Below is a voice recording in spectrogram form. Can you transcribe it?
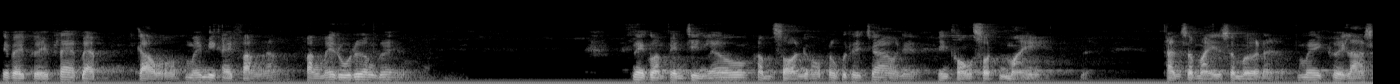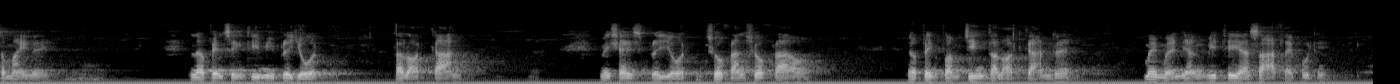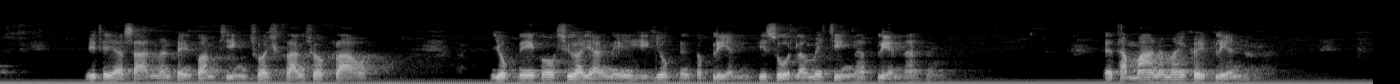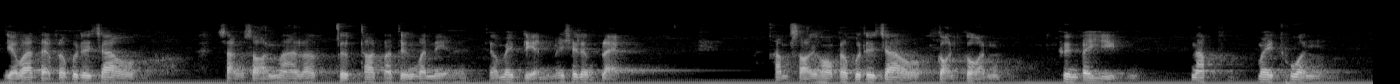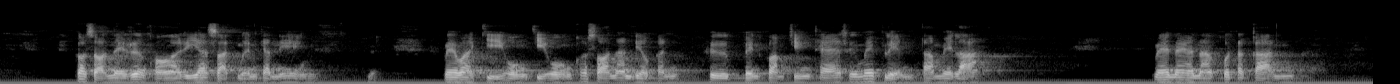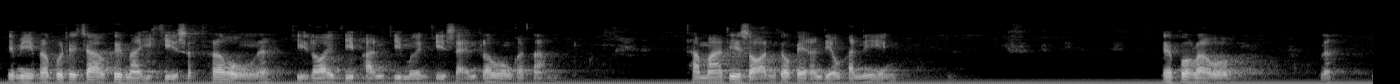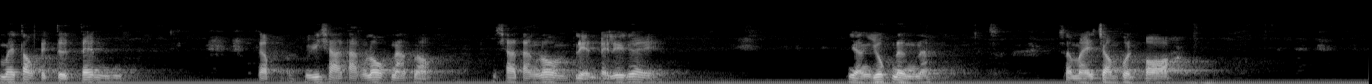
จะไปเผยแพร่แบบเก่าไม่มีใครฟังแล้ว ฟังไม่รู้เรื่องด้วย ในความเป็นจริงแล้วคำสอนของพระพุทธเจ้าเนี่ยเป็นของสดใหม่ทันสมัยเสมอนะไม่เคยล้าสมัยเลย แล้วเป็นสิ่งที่มีประโยชน์ตลอดกาลไม่ใช่ประโยชน์ชั่วครั้งชั่วคราว แล้วเป็นความจริงตลอดกาลด้วยไม่เหมือนอย่างวิทยาศาสตร์อะไรพวกนี้ วิทยาศาสตร์มันเป็นความจริงชั่วครั้งชั่วคราว ยุคนี้ก็เชื่ออย่างนี้ อีกยุคหนึ่งก็เปลี่ยนพิสูจน์แล้วไม่จริงแล้วเปลี่ยนนะแต่ธรรมะนั้นไม่เคยเปลี่ยน อย่าว่าแต่พระพุทธเจ้าสั่งสอนมาแล้วสืบทอดมาถึงวันนี้นะก็ไม่เปลี่ยนไม่ใช่เรื่องแปลกคำสอนของพระพุทธเจ้าก่อนๆขึ้นไปอีกนับไม่ถ้วน ก็สอนในเรื่องของอริยสัจเหมือนกันเอง ไม่ว่ากี่องค์กี่องค์ ก็สอนอันเดียวกัน คือเป็นความจริงแท้ซึ่งไม่เปลี่ยนตามเวลา แม้ในอนาคตการจะมีพระพุทธเจ้าขึ้นมาอีกกี่พระองค์นะกี่ร้อยกี่พันกี่หมื่นกี่แสนพระองค์ก็ตามธรรมะที่สอนก็เป็นอันเดียวกันนี่เองแค่พวกเรานะไม่ต้องไปตื่นเต้น กับวิชาทางโลกนักหรอก วิชาทางโลกเปลี่ยนไปเรื่อยๆ อย่างยุคหนึ่งนะ สมัยจอมพลปอ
